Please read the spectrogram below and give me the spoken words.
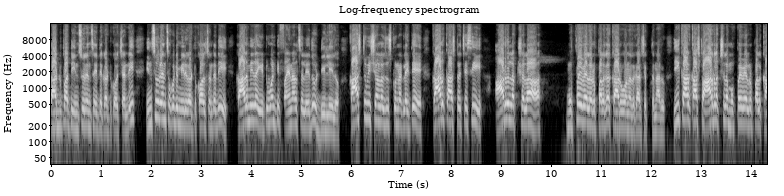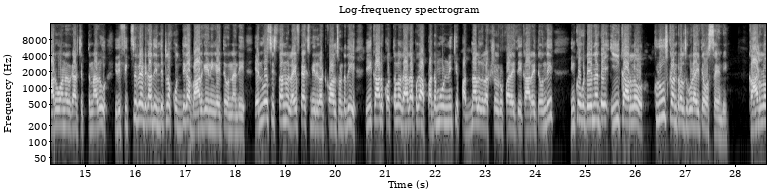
థర్డ్ పార్టీ ఇన్సూరెన్స్ అయితే కట్టుకోవచ్చు అండి ఇన్సూరెన్స్ ఒకటి మీరు కట్టుకోవాల్సి ఉంటుంది. కారు మీద ఎటువంటి ఫైనాన్స్ లేదు ఢిల్లీలో. కాస్ట్ విషయంలో చూసుకున్నట్లయితే కార్ కాస్ట్ వచ్చేసి ఆరు లక్షల ముప్పై వేల రూపాయలుగా కారు ఓనర్ గారు చెప్తున్నారు. ఈ కార్ కాస్ట్ ఆరు లక్షల ముప్పై వేల రూపాయలు కారు ఓనర్ గారు చెప్తున్నారు. ఇది ఫిక్స్డ్ రేట్ కాదు ఇందులో కొద్దిగా బార్గెనింగ్ అయితే ఉందండి. ఎన్వోస్ ఇస్తాను లైఫ్ ట్యాక్స్ మీరు కట్టుకోవాల్సి ఉంటుంది. ఈ కారు కొత్తలో దాదాపుగా పదమూడు నుంచి పద్నాలుగు లక్షల రూపాయలు అయితే ఈ కార్ అయితే ఉంది. ఇంకొకటి ఏంటంటే ఈ కారులో క్రూజ్ కంట్రోల్స్ కూడా అయితే వస్తాయండి. కార్లో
